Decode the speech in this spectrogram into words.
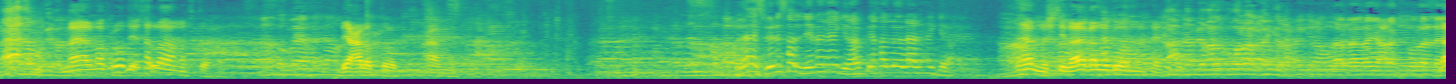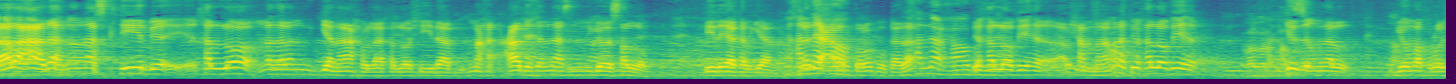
هذا مو ما المفروض يخلوها مفتوحة. دي على الطرق. عامة لا يصير يصلي في الحجرة بيخلوا لها الحجرة. أهم شيء لا يغلبوهم من لأنهم بيغلبوا ولا الحجرة لا لا لا عادة من الناس كثير بيخلوا مثلا جناح ولا يخلوا شيء ذا عادة الناس إنهم يجوا يصلوا في ذيك الجامع. الذي على. الطرق وكذا. يخلوه فيه الحمامات ويخلوا فيه جزء من ال... جو مفروش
